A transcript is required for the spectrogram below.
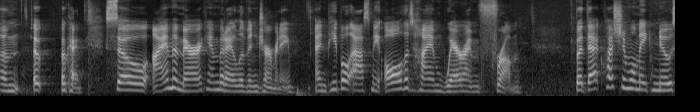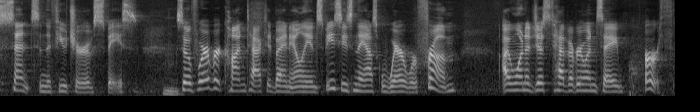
Um, o- okay, so I'm American, but I live in Germany. And people ask me all the time where I'm from. But that question will make no sense in the future of space. Hmm. So if we're ever contacted by an alien species and they ask where we're from, I want to just have everyone say Earth.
